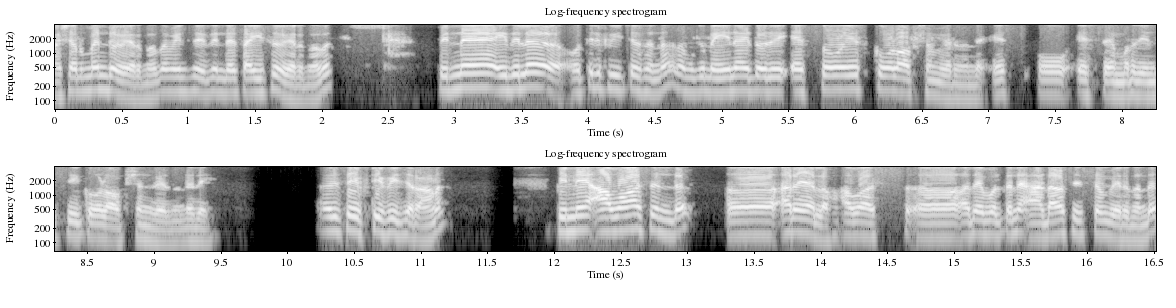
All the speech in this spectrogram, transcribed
മെഷർമെന്റ് വരുന്നത്. മീൻസ് ഇതിന്റെ സൈസ് വരുന്നത്. പിന്നെ ഇതിൽ ഒത്തിരി ഫീച്ചേഴ്സ് ഉണ്ട്. നമുക്ക് മെയിൻ ആയിട്ട് ഒരു S O S call option വരുന്നുണ്ട്. S O S emergency call option വരുന്നുണ്ട്. അതെ ഒരു സേഫ്റ്റി ഫീച്ചർ ആണ്. പിന്നെ അവാസ് ഉണ്ട്. അറിയാലോ അവാസ് അതേപോലെ തന്നെ അഡാ സിസ്റ്റം വരുന്നുണ്ട്.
